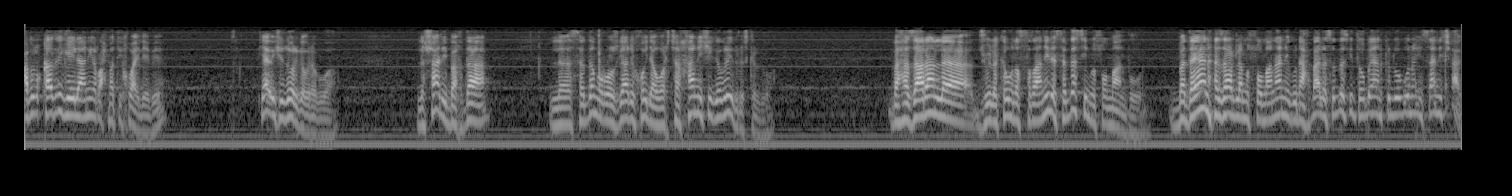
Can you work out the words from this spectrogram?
عبدول قادری گەیلانی ڕحمەتی خوای لێبێ پیاوێکی زۆر گەورە بووە لە شاری بەغدا لە سەردەم ڕۆژگاری خۆیدا وەرچەرخانێکی گەورەی دروست کردووە بە هەزاران لە جوولەکە و نەسرانی لە سەردەستی مسلمان بوون بەدایان هزار لە مسلمانانی گوناحبا لە سەدەستی تۆبیان کردو بوون ئینسانی چاک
